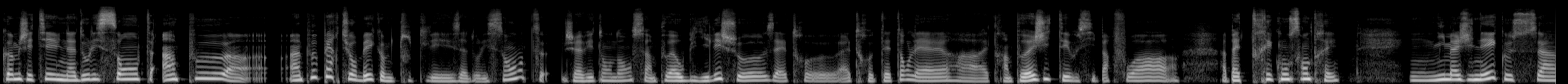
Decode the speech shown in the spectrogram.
comme j'étais une adolescente un peu, un peu perturbée comme toutes les adolescentes. J'avais tendance un peu à oublier les choses, à être, tête en l'air, à être un peu agitée aussi parfois, à pas être très concentrée. On imaginait que ça,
